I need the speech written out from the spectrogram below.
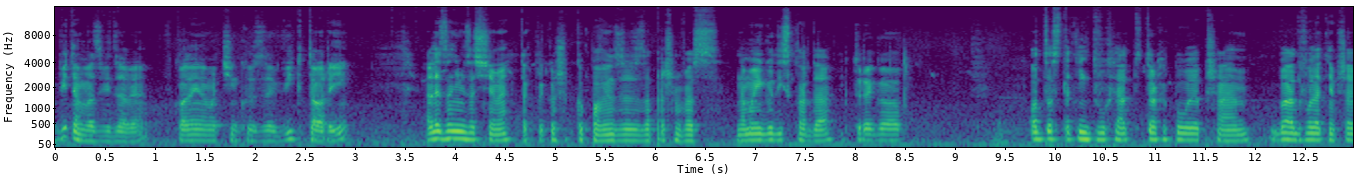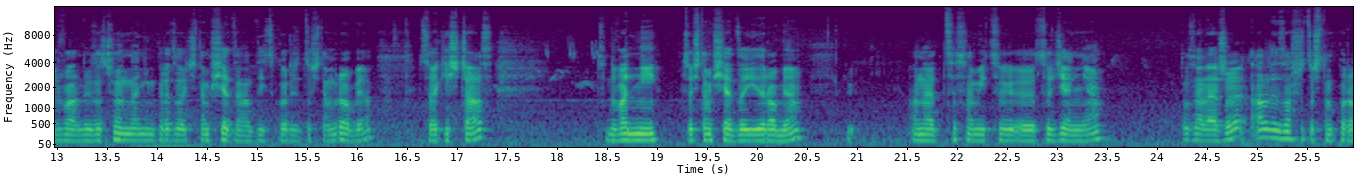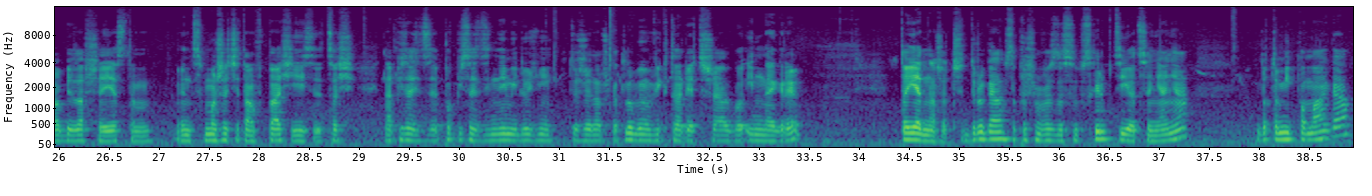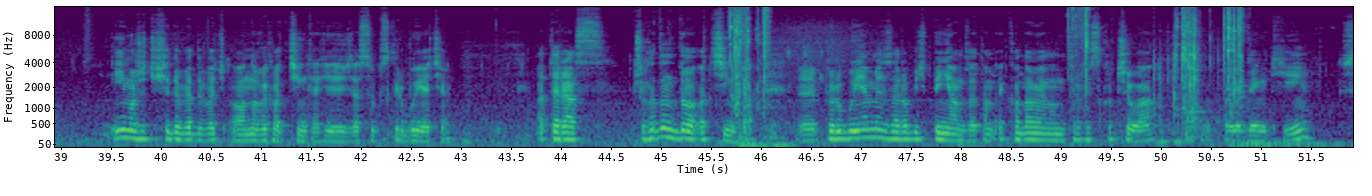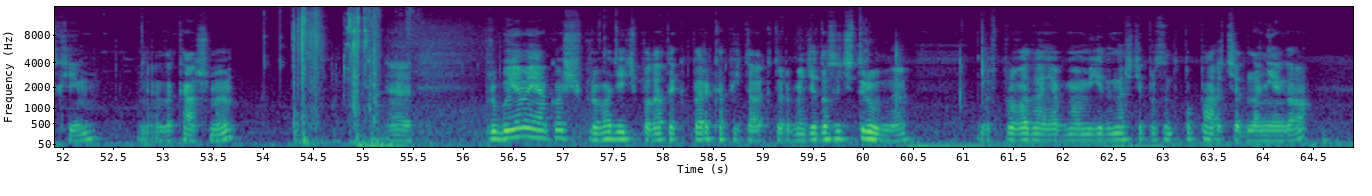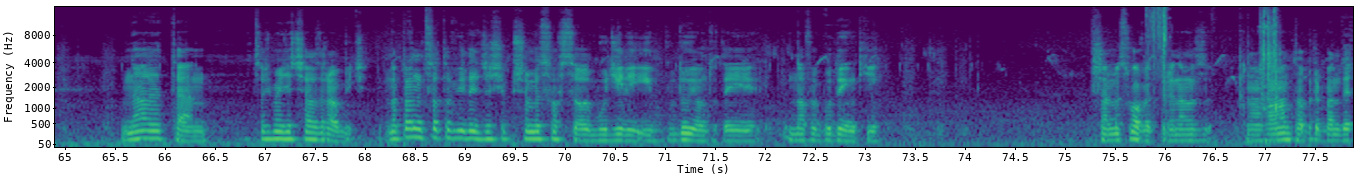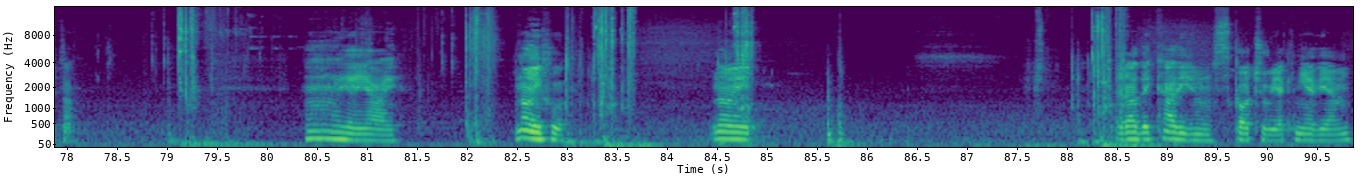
Witam Was widzowie w kolejnym odcinku z Wiktorii. Ale zanim zaczniemy, tak tylko szybko powiem, że zapraszam Was na mojego Discorda, którego od ostatnich dwóch lat trochę poulepszałem. Była dwuletnia przerwa, ale zacząłem na nim pracować, tam siedzę na Discordzie, coś tam robię co jakiś czas. Co dwa dni coś tam siedzę i robię, a nawet czasami co, codziennie. To zależy, ale zawsze coś tam porobię, zawsze jestem, więc możecie tam wpaść i coś napisać, popisać z innymi ludźmi, którzy na przykład lubią Wiktorię 3 albo inne gry. To jedna rzecz. Druga, zapraszam Was do subskrypcji i oceniania, bo to mi pomaga i możecie się dowiadywać o nowych odcinkach, jeżeli zasubskrybujecie. A teraz, przechodząc do odcinka, y, próbujemy zarobić pieniądze. Tam ekonomia nam trochę skoczyła. Pojedynki. Z kim? Nie, zakażmy. E, Próbujemy jakoś wprowadzić podatek per capita, który będzie dosyć trudny do wprowadzenia, bo mamy 11% poparcia dla niego. No ale ten, coś będzie trzeba zrobić. Na pewno co to widać, że się przemysłowcy obudzili i budują tutaj nowe budynki. Przemysłowe, które nam... Z... Aha, dobry bandyta. Ajajaj. No i chuj. No i Radykalizm skoczył, jak nie wiem.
